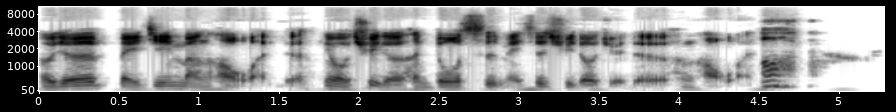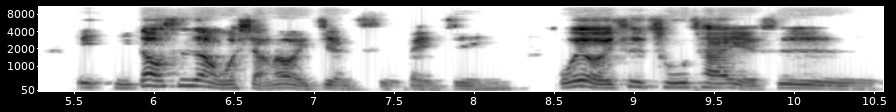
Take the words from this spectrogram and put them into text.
我觉得北京蛮好玩的，因为我去了很多次，每次去都觉得很好玩哦。你你倒是让我想到一件事，北京。我有一次出差也是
